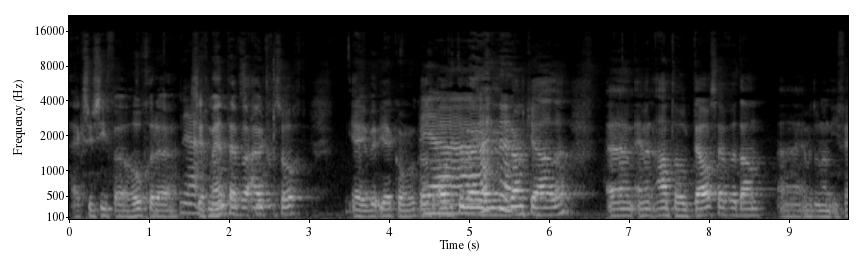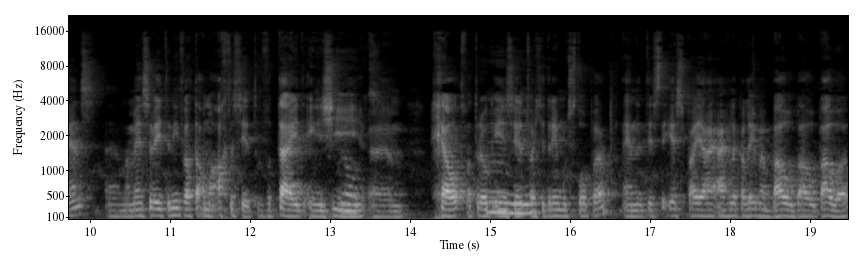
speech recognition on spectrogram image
exclusieve, hogere Ja, segmenten hebben we segment. uitgezocht. Jij, jij komt ook wel Ja. af en toe bij een drankje halen. Ehm, en een aantal hotels hebben we dan. eh, en we doen dan events. Eh, maar mensen weten niet wat er allemaal achter zit. Hoeveel tijd, energie, ehm, geld wat er ook in Mhm. zit, wat je erin moet stoppen. En het is de eerste paar jaar eigenlijk alleen maar bouwen, bouwen, bouwen.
